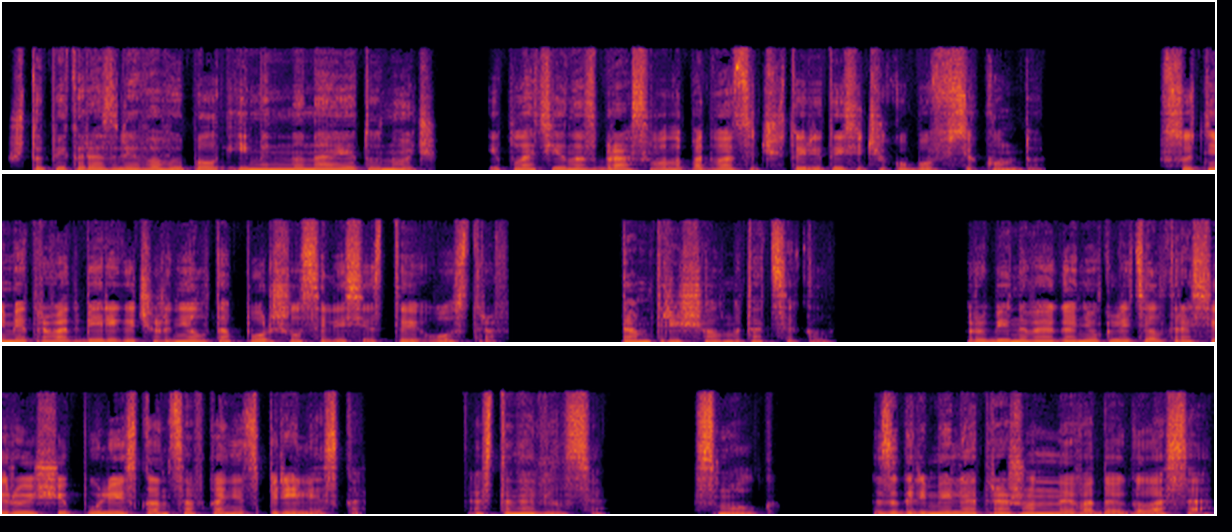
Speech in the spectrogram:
что пик разлива выпал именно на эту ночь, и плотина сбрасывала по 24 тысячи кубов в секунду. В сотни метров от берега чернел топорщился лесистый остров. Там трещал мотоцикл. Рубиновый огонек летел трассирующей пулей из конца в конец перелеска. Остановился. Смолк. Загремели отраженные водой голоса.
